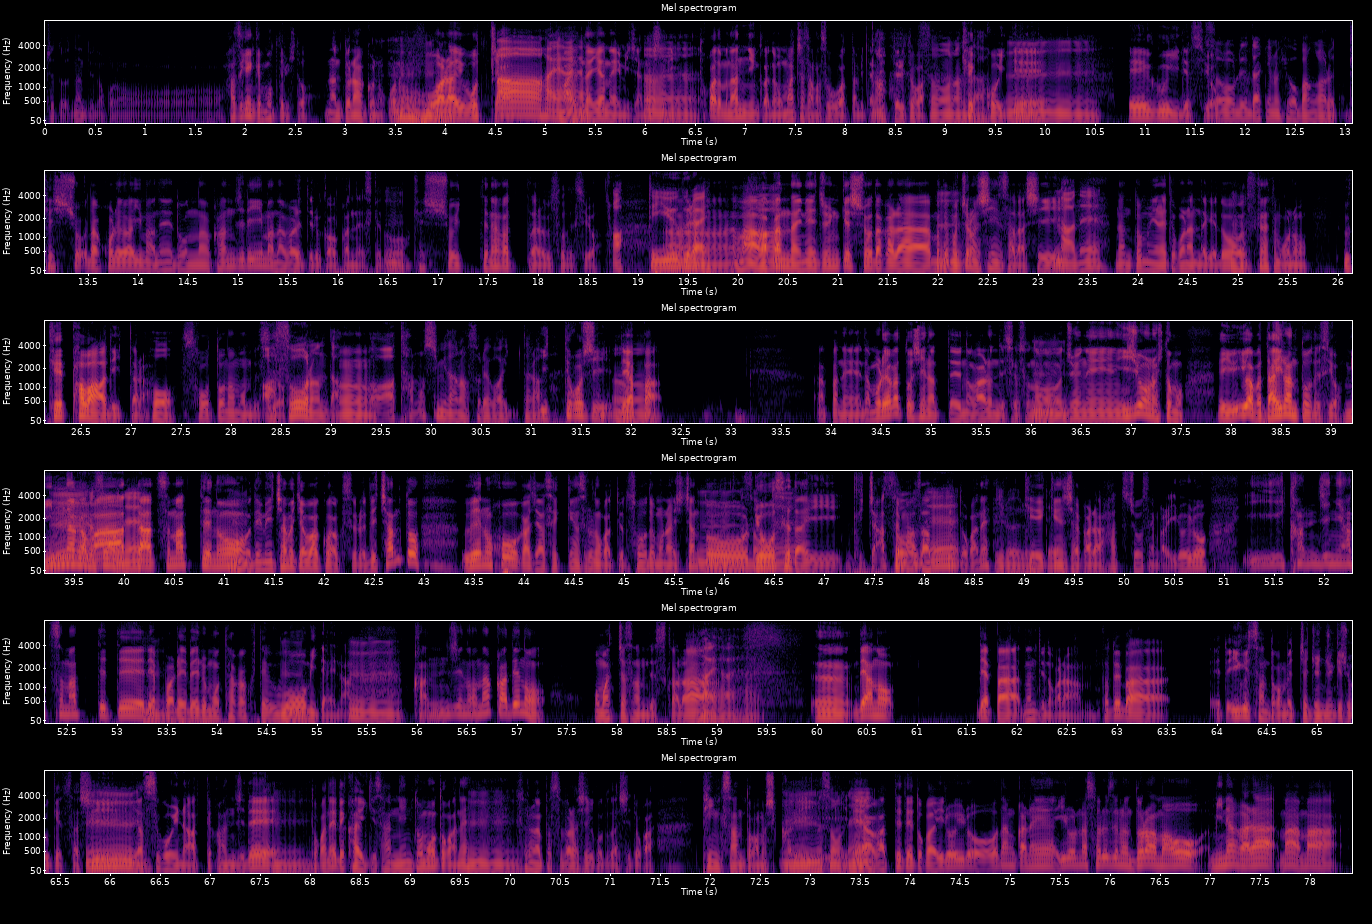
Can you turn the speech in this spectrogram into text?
ちょっとなんていうのこの発言権持ってる人なんとなくのこのうん。お笑いウォッチャー。あはいまあ、はい、はい嫌な嫌な意味じゃなし。に、うんうんうん。とかでも何人かねお抹茶さんがすごかったみたいな言ってる人が結構いて。うんうんうんえぐいですよ。うんそれだけの評判がある決勝だこれは今ねどんな感じで今流れてるかわかんないですけど、うん。決勝行ってなかったら嘘ですよ。あっていうぐらい。まあわかんなないね。準決勝だからもうでうん。もちろん審査だし、まあね。なんとも言えないとこなんだけど、うん。少なくともこの受けパワーで言ったら相当なもんですよ。あそうなんだ、うん。あー楽しみだなそれは言ったら。行ってほしい。うん。でやっぱやっぱねだ盛り上がってほしいなっていうのがあるんですよ。そのうん。10年以上の人もいいわば大乱闘ですよ。みんながうんわーって集まっての、うん。でめちゃめちゃワクワクする。でちゃんと上の方がじゃあ席巻するのかっていうとそうでもないしちゃんうんと両世代ぐちゃって混ざってとかねいろいろいて。経験者から初挑戦からいろいろいい感じに集まってて、でうん。やっぱレベルも高くてうおーみたいなうんうん。感じの中でのお抹茶さんですから、はいはいはい。うん。であのでやっぱなんていうのかな。例えばえっと、井口さんとかめっちゃ準々決勝受けてたし、うん。いやすごいなって感じうんで、うん。とかねで会期3人ともとかね、それもやっぱ素晴らしいことだしとかピンクさんとかもしっかり、ね。ね上がっててとかいろいろなんかねいろんなそれぞれのドラマを見ながらまあまあ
